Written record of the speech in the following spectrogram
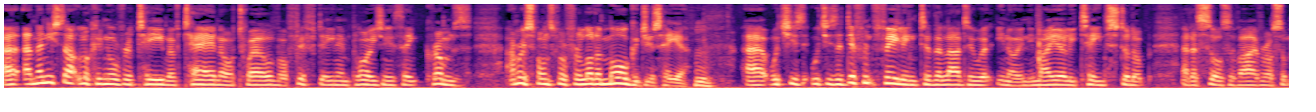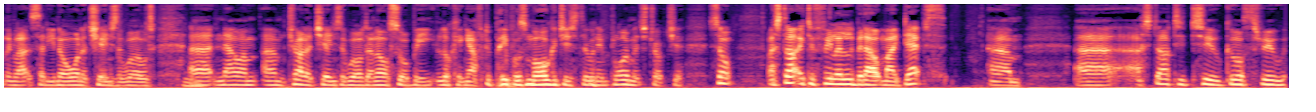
Uh, and then you start looking over a team of 10 or 12 or 15 employees and you think, crumbs, I'm responsible for a lot of mortgages here. Hmm. Uh, which is which is a different feeling to the lad who, you know, in my early teens stood up at a Soul Survivor or something like that, said, you know, I want to change the world. Mm. now I'm I'm trying to change the world and also be looking after people's mortgages through an employment structure. So I started to feel a little bit out of my depth. Um, uh, I started to go through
